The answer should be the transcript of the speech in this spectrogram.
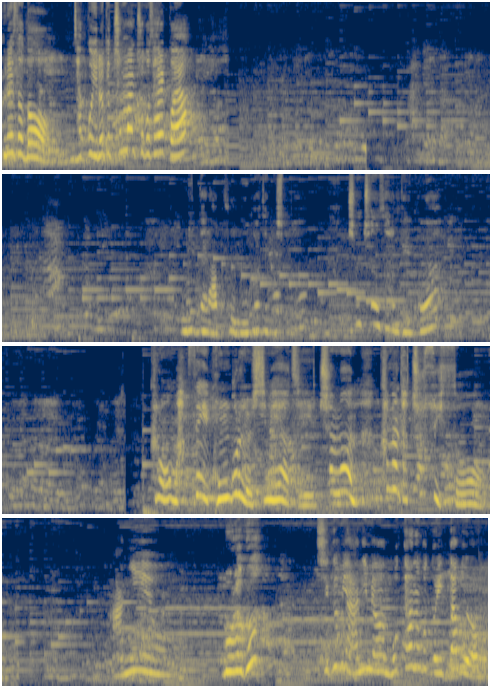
그래서 너 자꾸 이렇게 춤만 추고 살 거야? 우리 딸 앞으로 뭐가 되고 싶어? 춤추는 사람 될 거야? 그럼 학생이 공부를 열심히 해야지. 춤은 크면 다 출 수 있어. 아니에요. 뭐라고? 지금이 아니면 못하는 것도 있다고요.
